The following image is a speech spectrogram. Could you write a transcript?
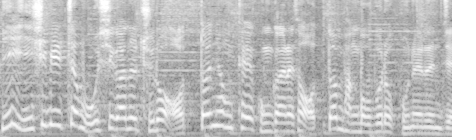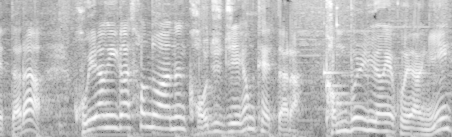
이 21.5시간을 주로 어떤 형태의 공간에서 어떤 방법으로 보내는지에 따라 고양이가 선호하는 거주지의 형태에 따라 덤불 유형의 고양이,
